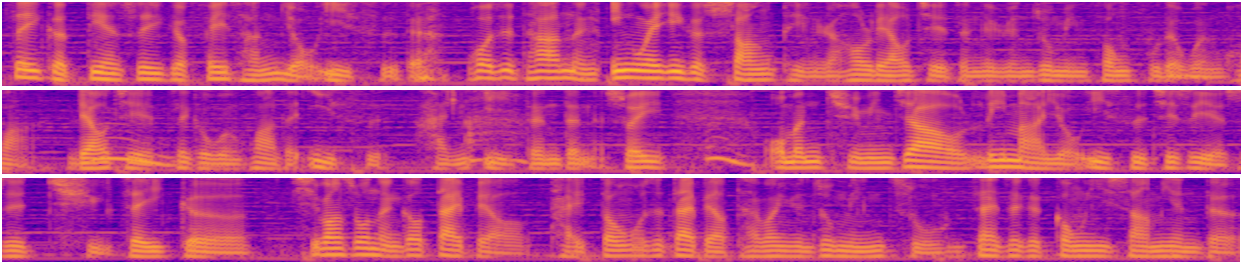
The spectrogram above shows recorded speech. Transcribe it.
这个店是一个非常有意思的，或是它能因为一个商品。然后了解整个原住民丰富的文化，了解这个文化的意思、含义等等的，所以，我们取名叫 Lima 有意思，其实也是取这一个，希望说能够代表台东，或是代表台湾原住民族在这个工艺上面的。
